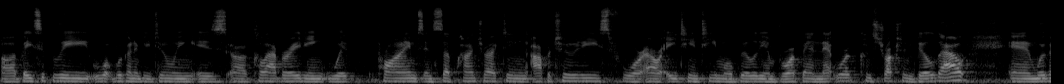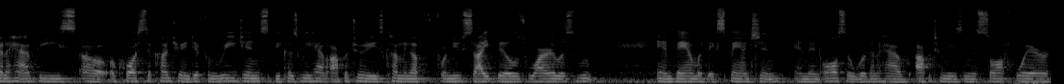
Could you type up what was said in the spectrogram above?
Uh, basically, what we're gonna be doing is, uh, collaborating with primes and subcontracting opportunities for our AT&T Mobility and Broadband Network construction build-out. And we're gonna have these, uh, across the country in different regions because we have opportunities coming up for new site builds, wireless loop and bandwidth expansion. And then also, we're gonna have opportunities in the software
